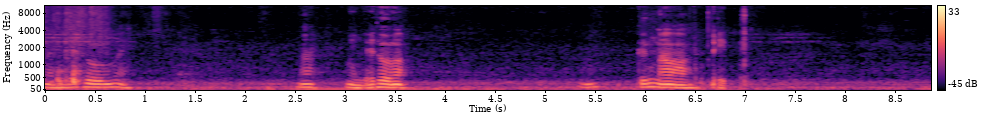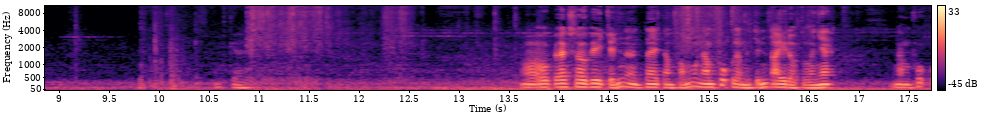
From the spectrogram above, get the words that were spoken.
Này dễ thương này. À, nhìn dễ thương không? Ừ, Cứng no đẹp. Ok. Rồi, ok sau khi chỉnh tay tầm khoảng 5 phút là mình chỉnh tay được rồi nha. 5 phút.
